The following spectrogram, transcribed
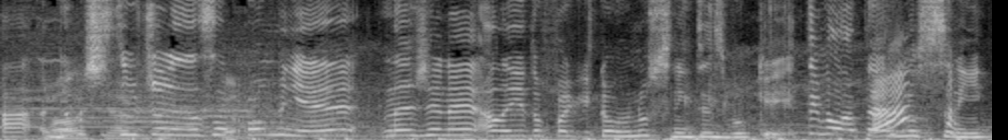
A No, dobře se učili zase Jo. po mně, ne že ne, ale je to fakt jako hnusný ty zvuky. Ty vole, to je hnusný.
